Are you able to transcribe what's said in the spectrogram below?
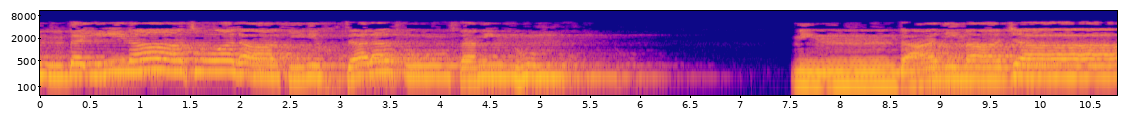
البينات ولكن اختلفوا فمنهم من بعد ما جاءتهم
